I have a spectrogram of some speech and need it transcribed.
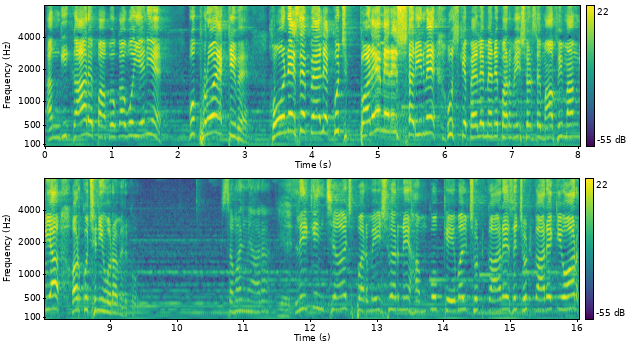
अंगीकार है पापों का, वो ये नहीं है। वो प्रोएक्टिव है। होने से पहले कुछ बड़े मेरे शरीर में उसके पहले मैंने परमेश्वर से माफ़ी मांग लिया और कुछ नहीं हो रहा मेरे को। समझ में आ रहा? Yes. लेकिन चर्च परमेश्वर ने हमको केवल छुटकारे से छुटकारे की ओर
